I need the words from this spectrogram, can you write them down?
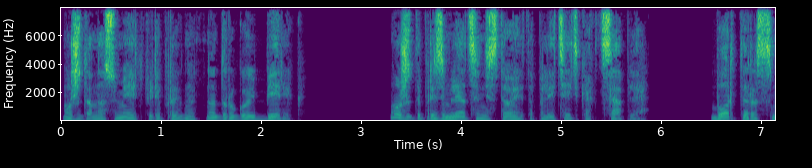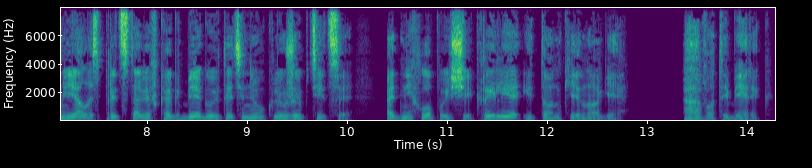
Может, она сумеет перепрыгнуть на другой берег? Может, и приземляться не стоит, а полететь, как цапля. Борта рассмеялась, представив, как бегают эти неуклюжие птицы, одни хлопающие крылья и тонкие ноги. А вот и берег.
